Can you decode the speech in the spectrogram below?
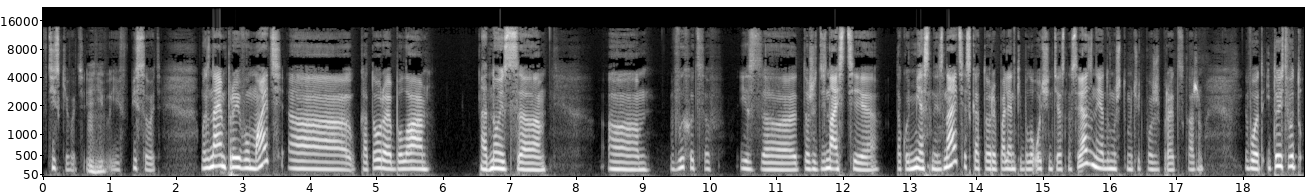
втискивать угу. и, и вписывать. Мы знаем про его мать, а, которая была одной из а, а, выходцев из тоже династии такой местной знати, с которой Поленки было очень тесно связано. Я думаю, что мы чуть позже про это скажем. Вот. И то есть вот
